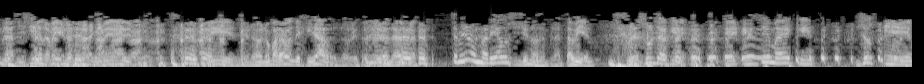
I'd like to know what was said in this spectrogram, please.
la hicieron también, los dos años y medio. Sí, no, no pararon de girar. Terminaron mareados y llenos de plata. Bien. Resulta que eh, el tema es que yo eh,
